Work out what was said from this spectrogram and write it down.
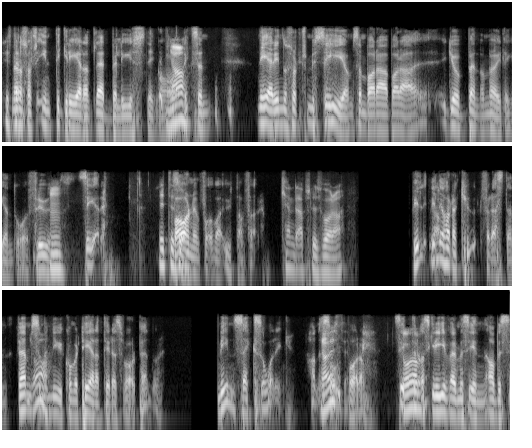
istället. Med någon sorts integrerad LED-belysning och ja. liksom ner i någon sorts museum som bara, bara gubben och möjligen då frun mm. ser. Lite Barnen så. får vara utanför. Kan det absolut vara. Vill, vill ja. ni höra kul förresten? Vem ja. som är nykonverterad till reservoarpennor? Min sexåring. Han är ja, såld på dem. Sitter och skriver med sin ABC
